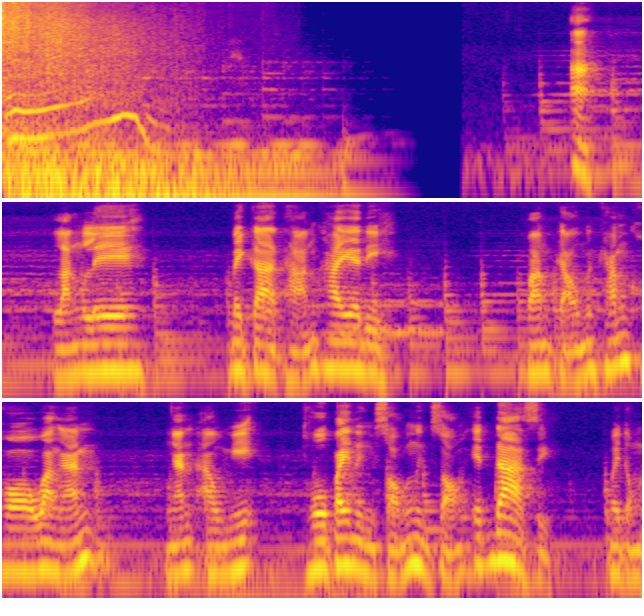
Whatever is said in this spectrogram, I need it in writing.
เอ้ยอะ ลังเล ไม่กล้าถามใครอะดิ ความเก่ามันค้ำคอว่างั้น งั้นเอางี้ โทรไป 1212 เอ็ดด้าสิ ไม่ต้อง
